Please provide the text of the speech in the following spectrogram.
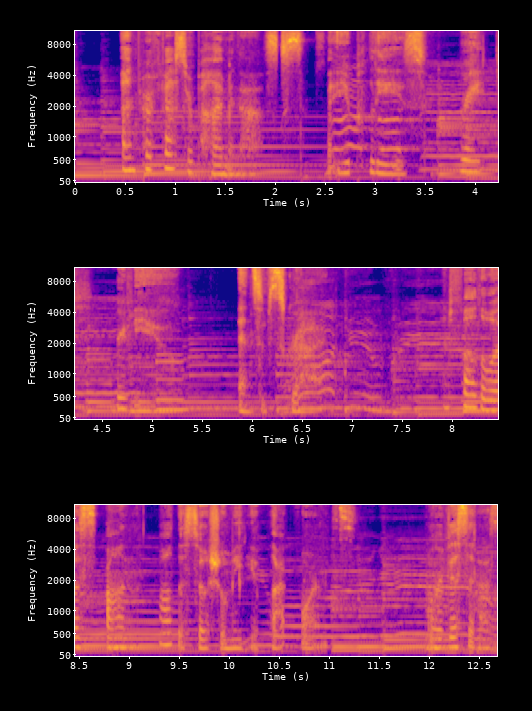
And Professor Paimon asks that you please rate, review, and subscribe. And follow us on all the social media platforms. Or visit us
